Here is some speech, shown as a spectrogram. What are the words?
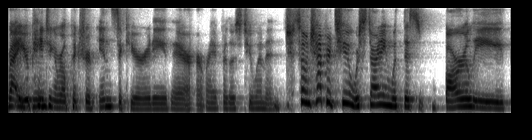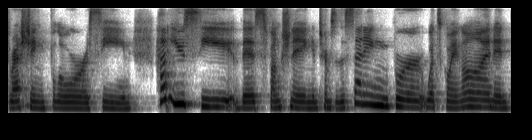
Right. You're mm-hmm. painting a real picture of insecurity there, right, for those two women. So in chapter two, we're starting with this barley threshing floor scene. How do you see this functioning in terms of the setting for what's going on and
